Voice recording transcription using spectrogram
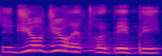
C'est dur, dur être bébé.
